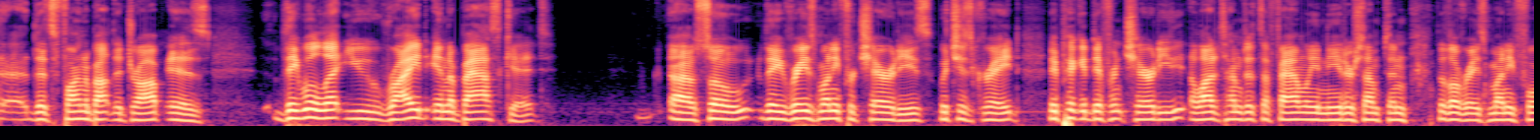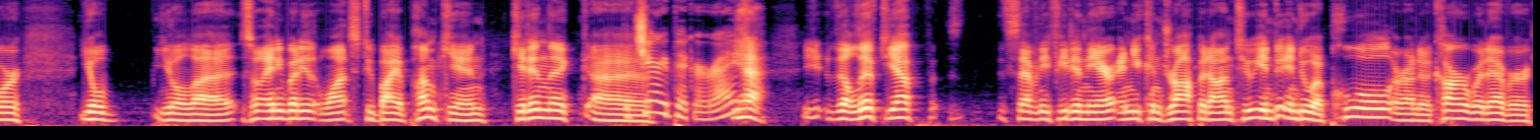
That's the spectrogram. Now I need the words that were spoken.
uh, that's fun about the drop is they will let you ride in a basket. Uh, so they raise money for charities, which is great. They pick a different charity. A lot of times it's a family in need or something that they'll raise money for. You'll you'll uh, so anybody that wants to buy a pumpkin, get in the uh, the cherry picker, right? yeah, they'll lift you up seventy feet in the air, and you can drop it onto into into a pool or onto a car or whatever.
